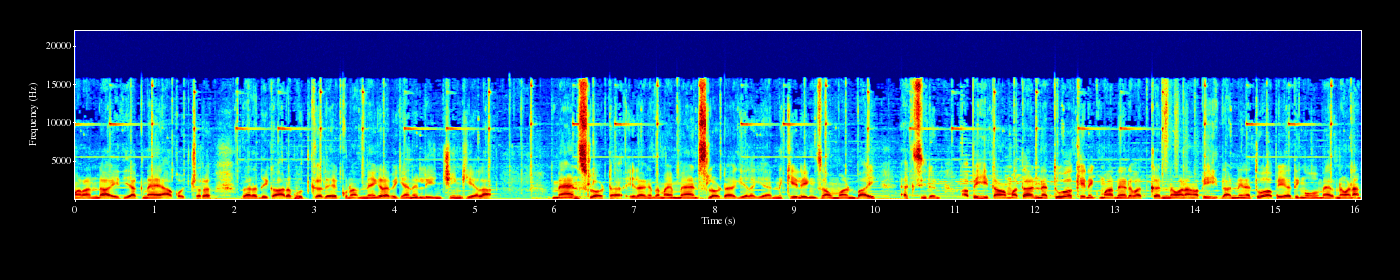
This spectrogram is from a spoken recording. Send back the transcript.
මරන්ඩ අයිතියක් නෑයා කොච්චර වැරදිකාර පුද්ගලයෙක් වුණත්. මේක රැපි කියන ලිංචිං කියලා. මෑන්ස් ලෝට ඉළඟ තමයි මෑන්ස් ලෝට කියලා කියන්න. කිලිං සම්වන් බයි ඇක්සිඩන් අපි හිතාමතා නැතුව කෙනෙක් මරණයට පත් කරනවන අපි දන්න නැතුව අපේ ඇතින් ඔහු මැරණවනම්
